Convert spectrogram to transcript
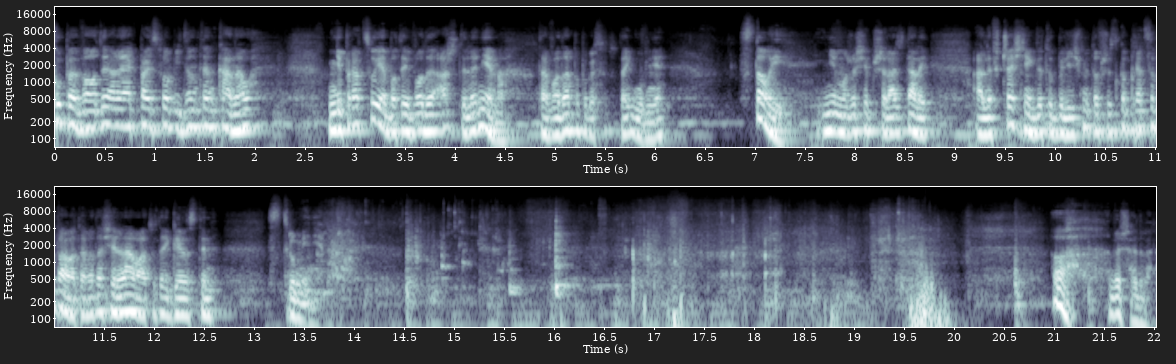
Kupę wody, ale jak Państwo widzą, ten kanał nie pracuje, bo tej wody aż tyle nie ma. Ta woda po prostu tutaj głównie stoi i nie może się przelać dalej. Ale wcześniej, gdy tu byliśmy, to wszystko pracowało. Ta woda się lała tutaj gęstym strumieniem. O, wyszedłem.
